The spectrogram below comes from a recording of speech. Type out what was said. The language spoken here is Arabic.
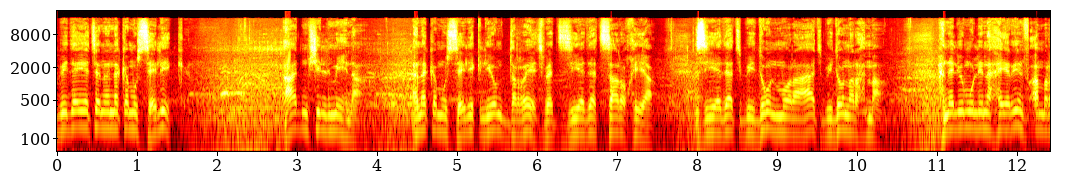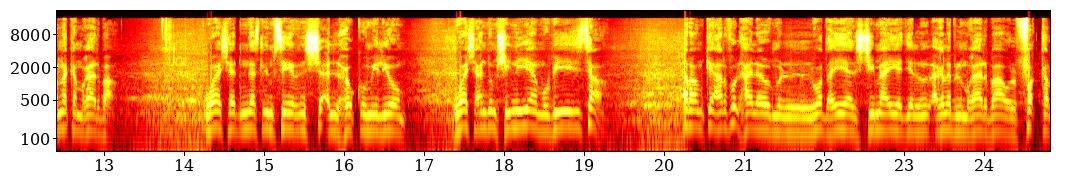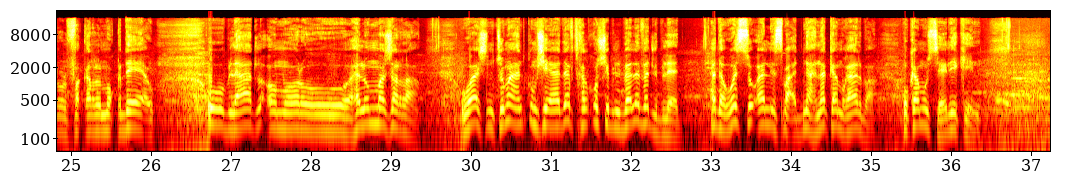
بداية أنا كمستهلك عاد نمشي للمهنة. أنا كمستهلك اليوم ضريت بهذه الزيادات الصاروخية. زيادات بدون مراعاة بدون رحمة. حنا اليوم ولينا حيرين في أمرنا كمغاربة. واش هاد الناس اللي مسيرين الشأن الحكومي اليوم؟ واش عندهم شي نيه مبيته راهم كيعرفوا الحالة الوضعية الاجتماعية ديال أغلب المغاربة والفقر والفقر المقدع وبلاد الأمور وهلم جرة. واش أنتم عندكم شي هدف تخلقوا شي بلبله في هذه البلاد؟ هذا هو السؤال اللي صبح عندنا هنا كمغاربة وكمستهلكين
